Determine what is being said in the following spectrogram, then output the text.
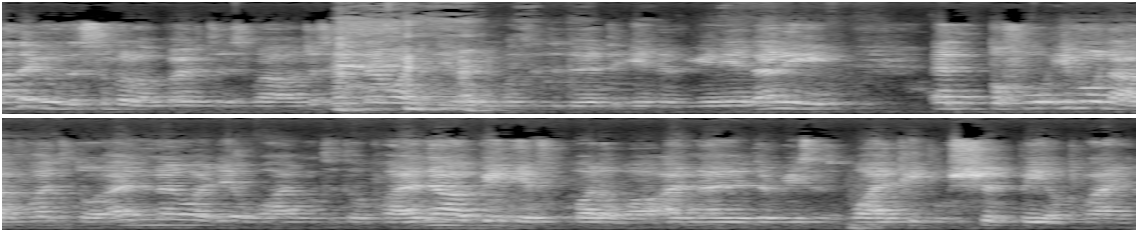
I think I'm in a similar boat as well. Just had no idea what I wanted to do at the end of uni, and only, and before, even when I applied to do it, I had no idea why I wanted to apply. And now I've been here for quite a while. I know the reasons why people should be applying,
